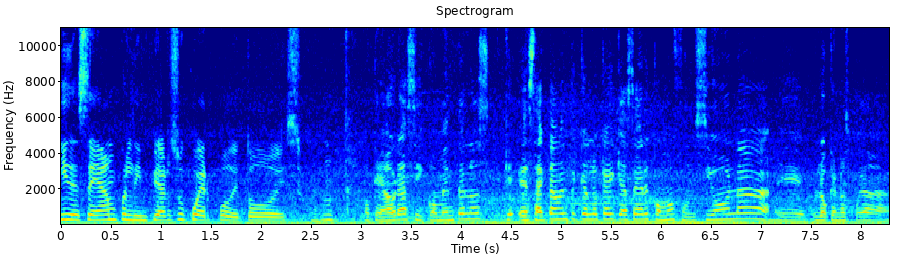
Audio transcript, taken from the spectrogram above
y desean pues limpiar su cuerpo de todo eso. Ok, ahora sí, coméntenos exactamente qué es lo que hay que hacer, cómo funciona, eh, lo que nos pueda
